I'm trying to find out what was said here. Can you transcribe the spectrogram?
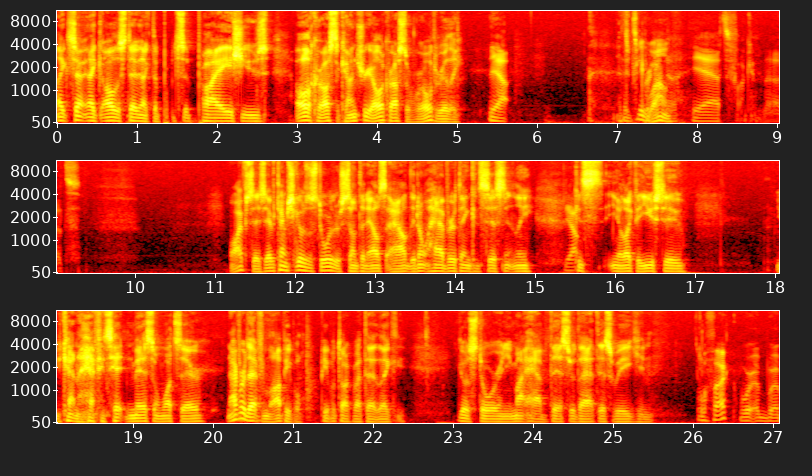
Like so, like all the stuff, like the supply issues all across the country, all across the world. Really, yeah. it's, pretty, wild. nu- yeah, it's fucking nuts. Wife says every time she goes to the store, there's something else out. They don't have everything consistently, Yeah, cons- you know, like they used to. You kind of have this hit and miss on what's there. And I've heard that from a lot of people. People talk about that, like you go to store and you might have this or that this week, and well, fuck. We're, we're,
